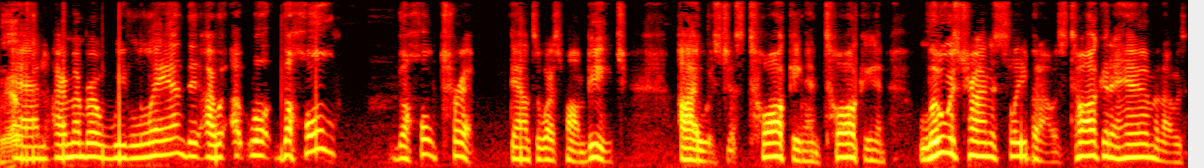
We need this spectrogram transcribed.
Yeah. And I remember we landed. I, well, the whole the whole trip down to West Palm Beach, I was just talking and talking, and Lew was trying to sleep, and I was talking to him, and I was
